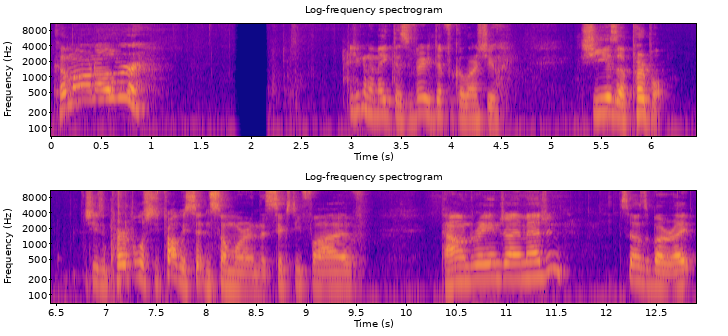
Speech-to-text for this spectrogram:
Come on over. You're gonna make this very difficult, aren't you? She is a purple. She's a purple. She's probably sitting somewhere in the 65 pound range, I imagine. Sounds about right.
